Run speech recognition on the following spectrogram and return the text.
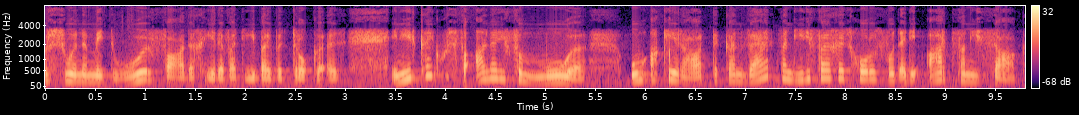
persone met hoër vaardighede wat hierby betrokke is. En hier kyk ons veral na die vermoë om akkuraat te kan werk want hierdie veiligheidsgordels word uit die aard van die saak.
